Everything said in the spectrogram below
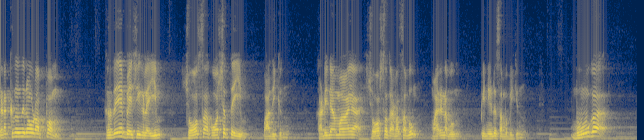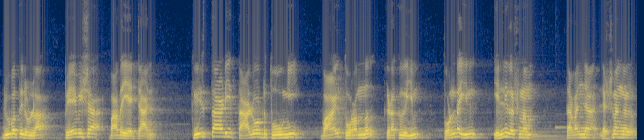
കിടക്കുന്നതിനോടൊപ്പം ഹൃദയപേശികളെയും ശ്വാസകോശത്തെയും ബാധിക്കുന്നു. കഠിനമായ ശ്വാസതടസ്സവും മരണവും പിന്നീട് സംഭവിക്കുന്നു. മൂക രൂപത്തിലുള്ള പേവിഷ ബാധയേറ്റാൽ കീഴ്ത്താടി താഴോട്ട് തൂങ്ങി വായ് തുറന്ന് കിടക്കുകയും തൊണ്ടയിൽ എല്ല് കഷ്ണം തടഞ്ഞ ലക്ഷണങ്ങൾ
